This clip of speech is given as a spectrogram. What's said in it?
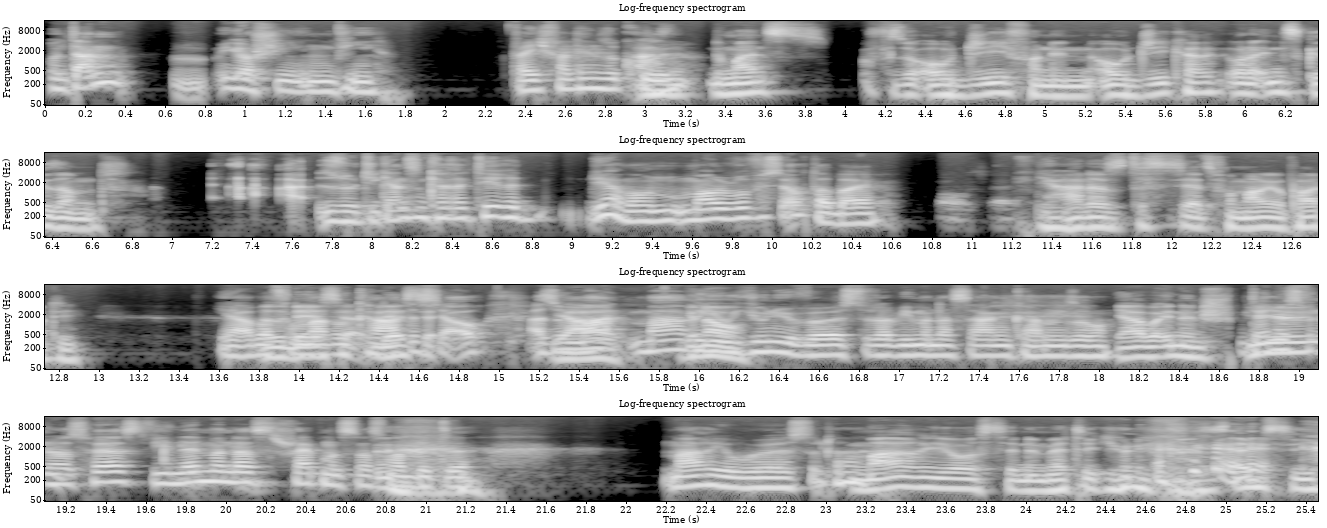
Und dann Yoshi irgendwie. Weil ich fand den so Ach, cool. du meinst so OG von den OG-Charakteren oder insgesamt? Also die ganzen Charaktere, ja, Maul- Maulwurf ist ja auch dabei. Ja, das, das ist jetzt von Mario Party. Ja, aber Also von Mario ja- Kart ist, ist ja auch, also ja, Ma Mario genau. Universe oder wie man das sagen kann, so. Ja, aber in den Spielen. Dennis, wenn du das hörst, wie nennt man das? Schreib uns das mal bitte. Marioverse oder? Mario Cinematic Universe MC.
